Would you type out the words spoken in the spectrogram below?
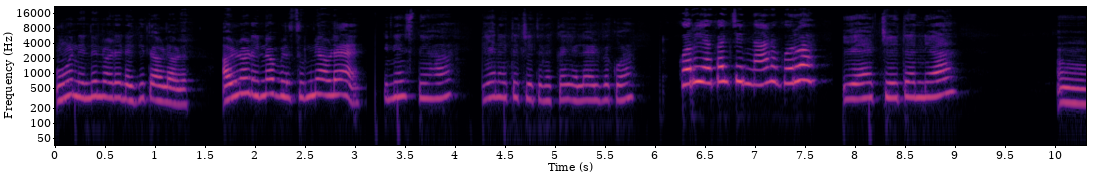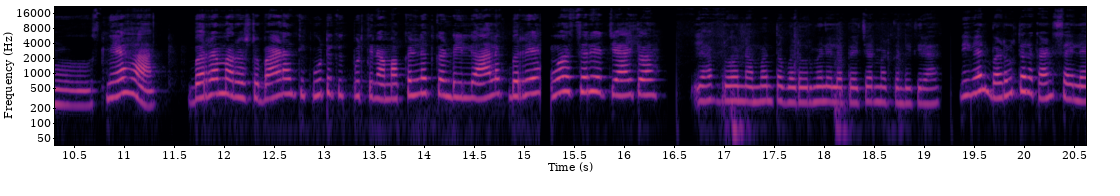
ಹ್ಞೂ, ನಿನ್ನೆ ನೋಡಿ ನೆಗಿತಾವಳೆ ಅವಳು ಅವಳು. ನೋಡಿ ಇನ್ನೊಬ್ಳು ಸುಮ್ಮನೆ ಅವಳೆ. ಇನ್ನೇನು ಸ್ನೇಹ? ಏನಾಯ್ತು ಚೇತನಕ್ಕ ಎಲ್ಲ ಹೇಳ್ಬೇಕು? ಏ, ಚೈತನ್ಯ. ಸ್ನೇಹ. ಬರ್ರಮ್ಮರಷ್ಟು ಬಾಣ ಅಂತ ಊಟಕ್ಕೆ ಇಕ್ಬಿಡ್ತೀನಿ. ಆ ಮಕ್ಕಳನ್ನ ಇಲ್ಲಿ ಹಾಲಕ್ ಬರ್ರಿ. ಹ್ಞೂ, ಸರಿ ಅಜ್ಜಿ, ಆಯ್ತು. ಯಾಕೆ ಬ್ರೋ, ನಮ್ಮಂತ ಬಡವ್ರ ಮೇಲೆಲ್ಲ ಬೇಜಾರು ಮಾಡ್ಕೊಂಡಿದ್ದೀರಾ? ನೀವೇನು ಬಡವ್ರ ಥರ ಕಾಣಿಸ್ತಾ ಇಲ್ಲ?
